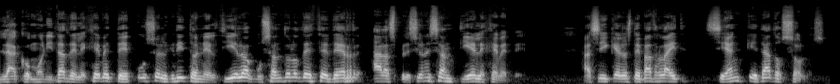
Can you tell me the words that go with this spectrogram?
la comunidad LGBT puso el grito en el cielo acusándolo de ceder a las presiones anti-LGBT. Así que los de Bud Light se han quedado solos,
